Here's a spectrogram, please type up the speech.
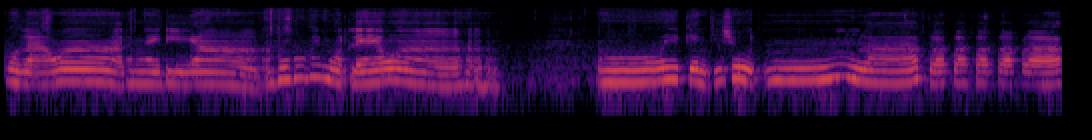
หมดแล้วอะทำไงดีอะโอ้ยหมดแล้วอะโอ้ยเก่งที่สุดอืมรักรักรักรักรักรัก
